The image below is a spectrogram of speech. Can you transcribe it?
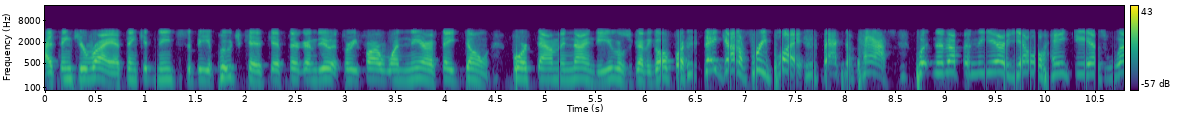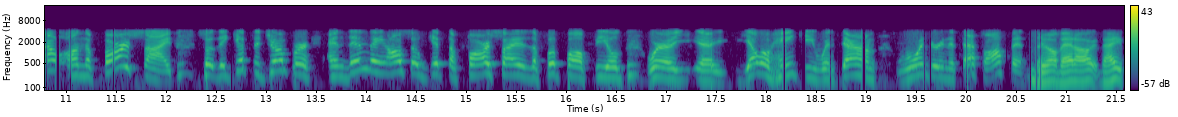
I think you're right. I think it needs to be a pooch kick if they're going to do it. Three far, one near. If they don't, fourth down and nine. The Eagles are going to go for it. They got a free play. Back to pass, putting it up in the air. Yellow Hanky as well on the far side. So they get the jumper, and then they also get the far side of the football field where uh, Yellow Hanky went down, wondering if that's offense. You know that al- that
